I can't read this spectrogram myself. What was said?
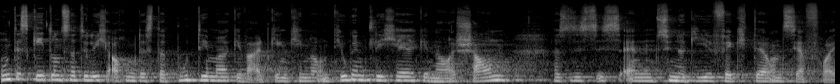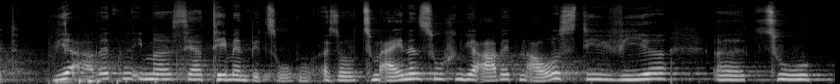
Und es geht uns natürlich auch um das Tabuthema Gewalt gegen Kinder und Jugendliche, genaues Schauen. Also es ist ein Synergieeffekt, der uns sehr freut. Wir arbeiten immer sehr themenbezogen. Also zum einen suchen wir Arbeiten aus, die wir äh, zu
